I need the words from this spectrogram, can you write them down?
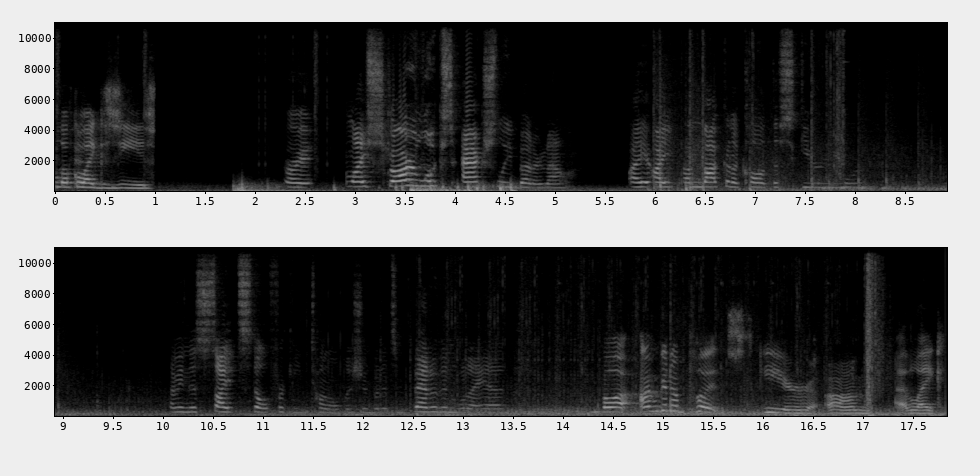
Look like Z's. Alright, my scar looks actually better now. I, I, I'm not gonna call it the skier anymore. I mean, this site's still freaking tunnel vision, but it's better than what I had. Well, I'm gonna put skier, um, like,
